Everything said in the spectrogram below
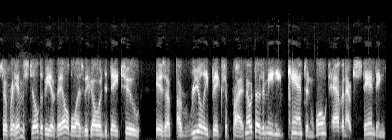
So for him still to be available as we go into day two is a, a really big surprise. Now, it doesn't mean he can't and won't have an outstanding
